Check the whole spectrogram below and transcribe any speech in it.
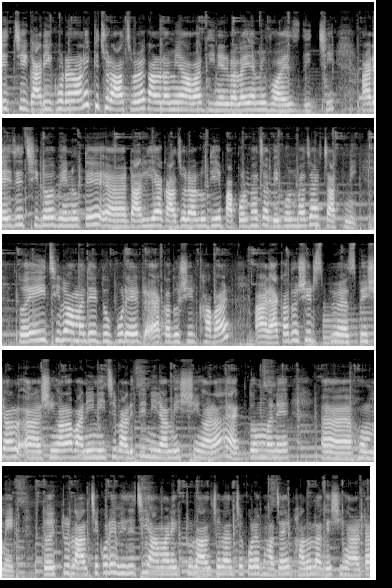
দিচ্ছি, গাড়ি ঘোড়ার অনেক কিছু আওয়াজ পাবে, কারণ আমি আবার দিনের বেলায় আমি ভয়েস দিচ্ছি। আর এই যে ছিল মেনুতে ডালিয়া, গাজর আলু দিয়ে পাঁপড় ভাজা, বেগুন ভাজা আর চাটনি। তো এই ছিল আমাদের দুপুরের একাদশীর খাবার। আর একাদশীর স্পেশাল সিঙ্গারা বানিয়ে নিয়েছি বাড়িতে, নিরামিষ সিঙ্গারা, একদম মানে হোমমেড তো একটু লালচে করে ভেজেছি, আমার একটু লালচে লালচে করে ভাজাই ভালো লাগে সিঙ্গারাটা।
